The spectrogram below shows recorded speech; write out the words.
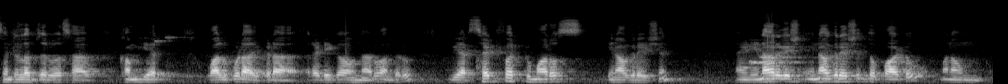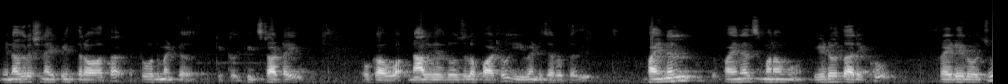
central observers have come here వాళ్ళు కూడా ఇక్కడ రెడీగా ఉన్నారు అందరూ. We're set for tomorrow's inauguration and inauguration ఇనాగ్రేషన్తో పాటు మనం ఇనాగ్రేషన్ అయిపోయిన తర్వాత టోర్నమెంట్ కిక్ కిక్ స్టార్ట్ అయ్యి ఒక నాలుగైదు రోజుల పాటు ఈవెంట్ జరుగుతుంది. ఫైనల్ ఫైనల్స్ మనం ఏడో తారీఖు ఫ్రైడే రోజు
